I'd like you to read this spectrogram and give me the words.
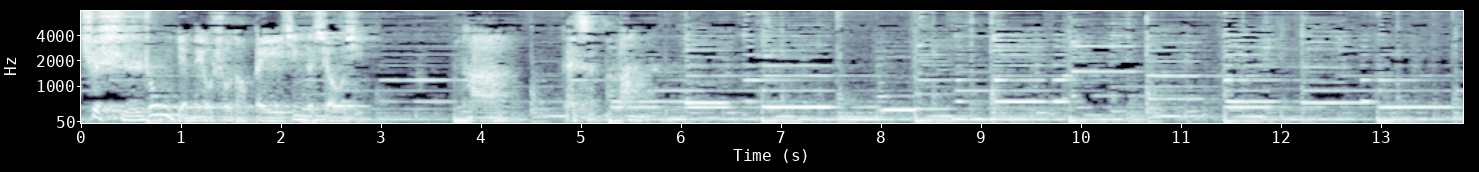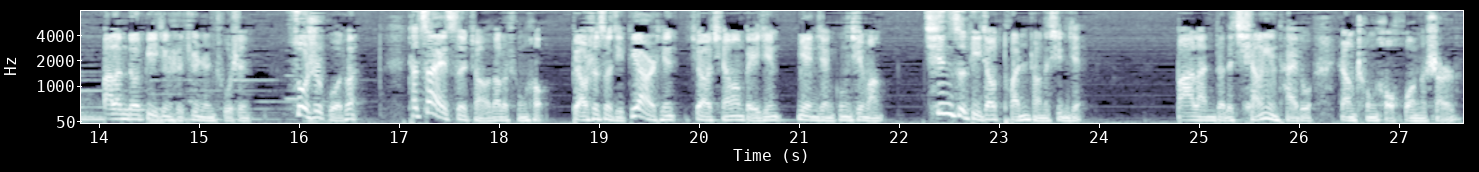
却始终也没有收到北京的消息。他该怎么办呢？巴兰德毕竟是军人出身，做事果断。他再次找到了崇厚，表示自己第二天就要前往北京面见恭亲王，亲自递交团长的信件。巴兰德的强硬态度让崇厚慌了神儿了，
